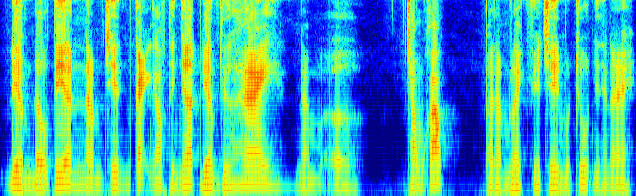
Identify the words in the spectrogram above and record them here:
Điểm đầu tiên nằm trên cạnh góc thứ nhất, điểm thứ hai nằm ở trong góc và nằm lệch phía trên một chút như thế này.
